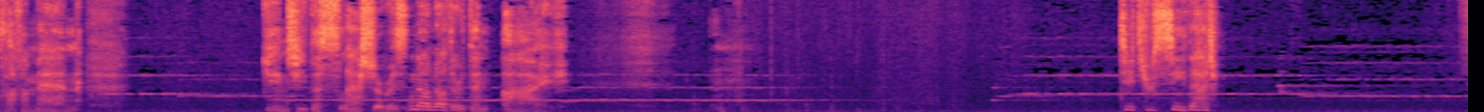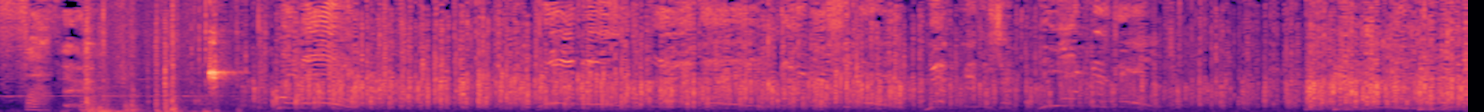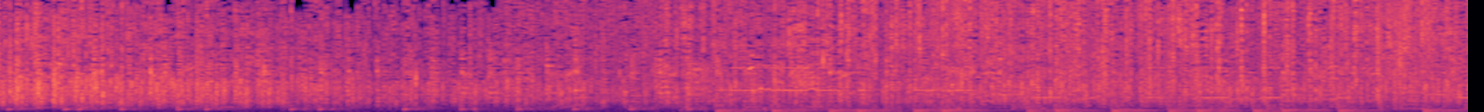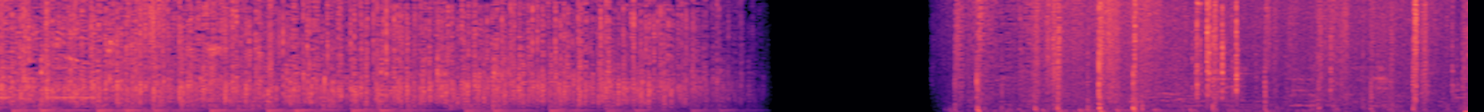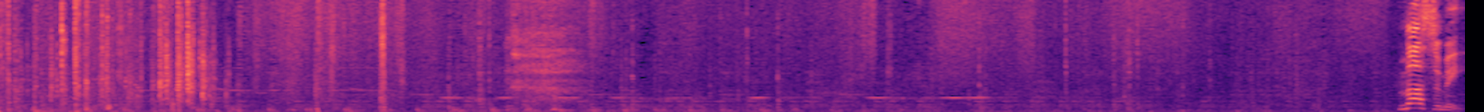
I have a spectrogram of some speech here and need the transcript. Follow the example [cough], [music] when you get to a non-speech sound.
Fool of a man. Genji the Slasher is none other than I. Did you see that? Father. Masumi!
